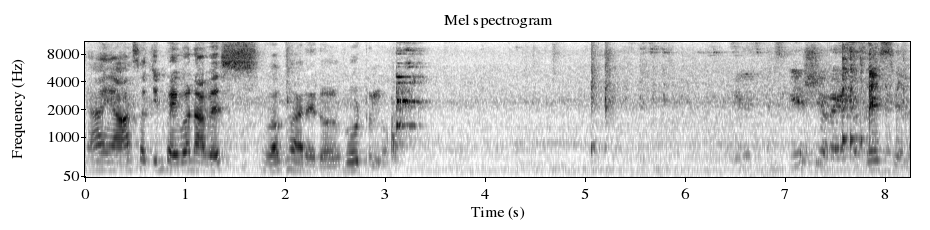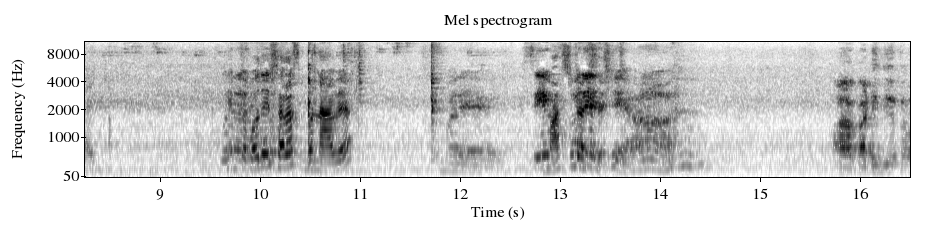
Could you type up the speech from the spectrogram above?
અહીંયા સચિનભાઈ બનાવે વઘારે રોટલો. સ્પેશિયલ આઈટમ તો બધું. સરસ બનાવે. માસ્ટર છે આ કાઢી દે તો.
